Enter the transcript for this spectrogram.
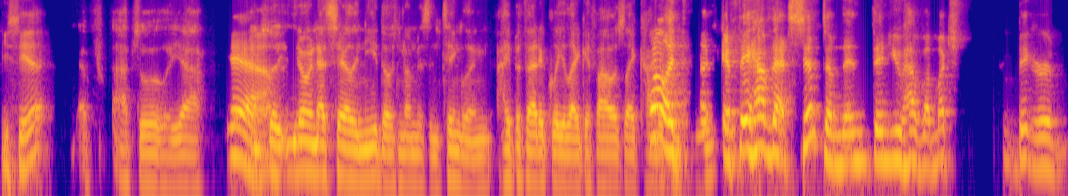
You see it? Absolutely, yeah. Yeah. And so you don't necessarily need those numbness and tingling. Hypothetically, like if I was like well, it, if they have that symptom, then then you have a much bigger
